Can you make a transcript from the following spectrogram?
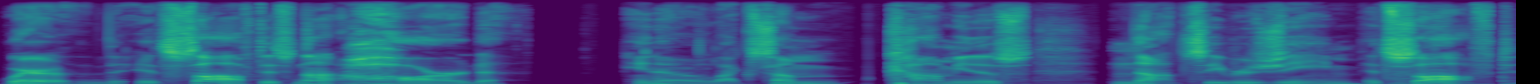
where it's soft. It's not hard, you know, like some communist Nazi regime. It's soft.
